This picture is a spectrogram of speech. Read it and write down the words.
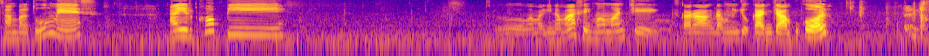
sambal tumis, air kopi. So, Mama Lina masih memancing. Sekarang dah menunjukkan jam pukul Enam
